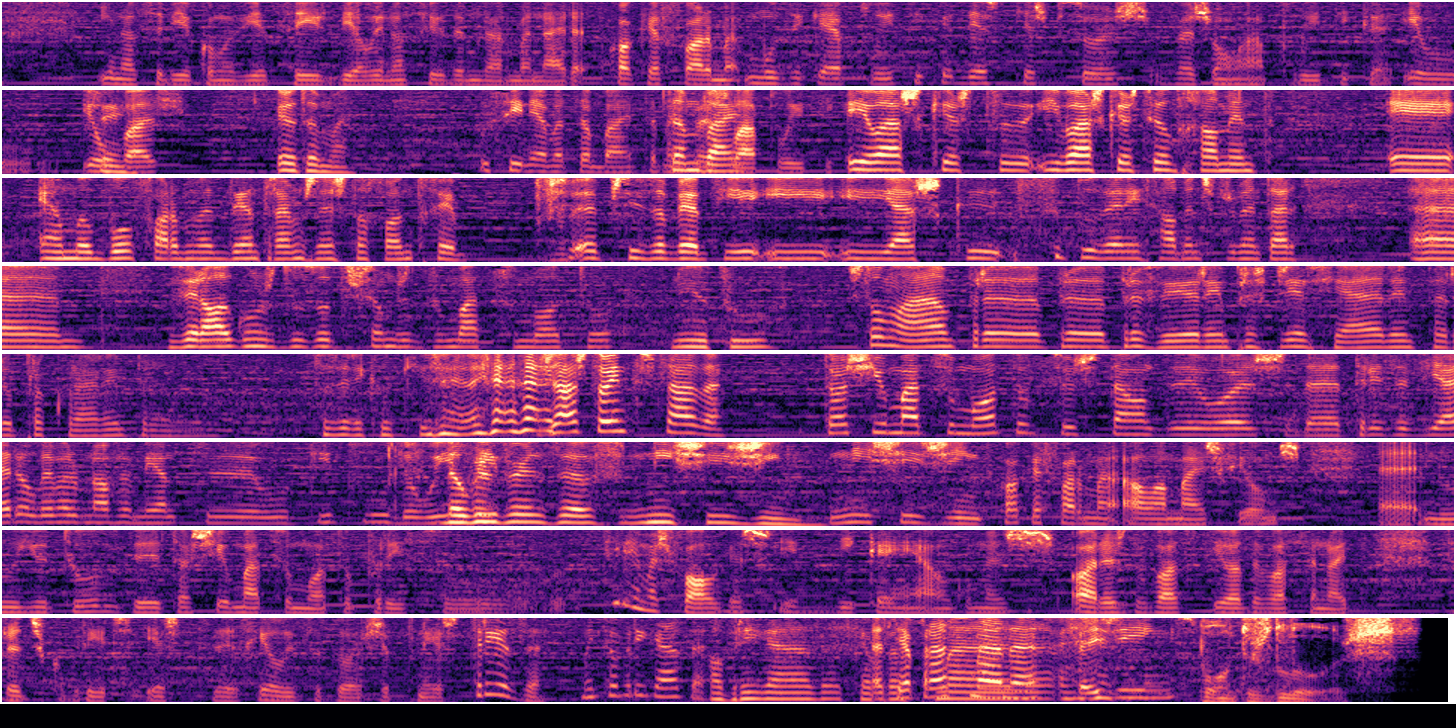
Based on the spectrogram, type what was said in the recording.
e não sabia como havia de sair dele e não saiu da melhor maneira. De qualquer forma, música é a política, desde que as pessoas vejam lá a política. Eu, eu vejo. Eu também. O cinema também, também, também. vejo lá a política. Eu acho que este, eu acho que este filme realmente é, é uma boa forma de entrarmos nesta ronda precisamente, e, e, e, acho que se puderem realmente experimentar uh, ver alguns dos outros filmes do Matsumoto no YouTube, estão lá para, para, para verem, para experienciarem, para procurarem, para fazer aquilo que quiserem. Já estou interessada. Toshio Matsumoto, sugestão de hoje da Teresa Vieira. Lembra-me novamente o título The Weavers, The Weavers of Nishijin. Nishijin. De qualquer forma, há lá mais filmes uh, no YouTube de Toshio Matsumoto, por isso tirem umas folgas e dediquem algumas horas do vosso dia ou da vossa noite para descobrir este realizador japonês. Teresa, muito obrigada. Obrigada. Até, Até para, a semana. semana. Beijinhos. Pontos de luz.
